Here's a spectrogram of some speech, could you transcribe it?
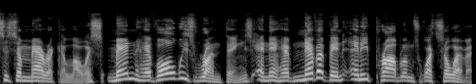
This is America, Lois. Men have always run things, and there have never been any problems whatsoever.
